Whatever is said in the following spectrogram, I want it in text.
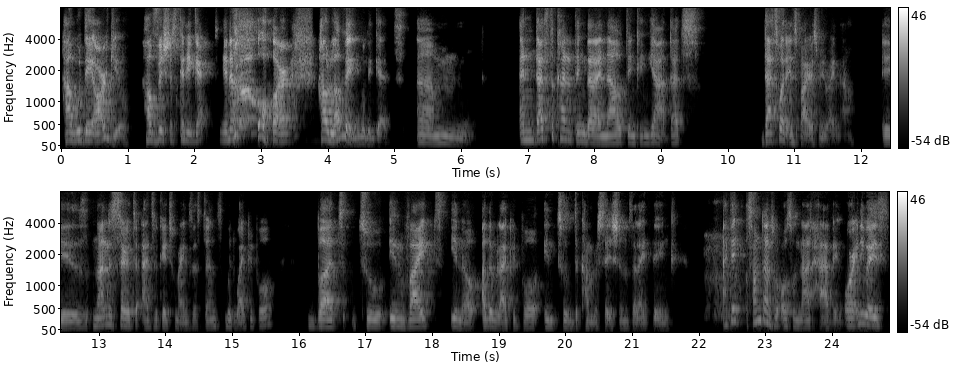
How would they argue? How vicious can it get you know? Or how loving will it get? Um, and that's the kind of thing that i now thinking yeah that's that's what inspires me right now is not necessarily to advocate for my existence with white people but to invite you know other black people into the conversations that i think i think sometimes we're also not having or anyways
